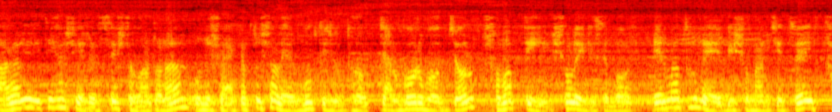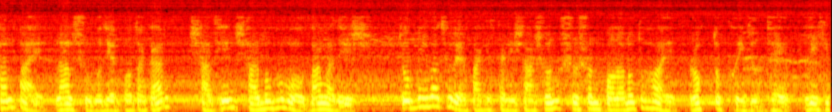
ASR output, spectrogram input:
বাঙালির ইতিহাসের শ্রেষ্ঠ ঘটনা উনিশশো একাত্তর সালের মুক্তিযুদ্ধ যার গৌরবোজ্জ্বল সমাপ্তি ষোলোই ডিসেম্বর। এর মাধ্যমে বিশ্ব মানচিত্রে স্থান পায় লাল সবুজের পতাকার স্বাধীন সার্বভৌম বাংলাদেশ। চব্বিশ বছরের পাকিস্তানি শাসন শোষণ পদানত হয় রক্তক্ষয়ী যুদ্ধে। লিখিত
